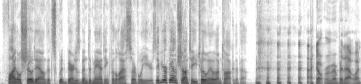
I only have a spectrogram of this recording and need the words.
final showdown that Squid Baron has been demanding for the last several years. If you're a fan of Shantae, you totally know what I'm talking about. I don't remember that one,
